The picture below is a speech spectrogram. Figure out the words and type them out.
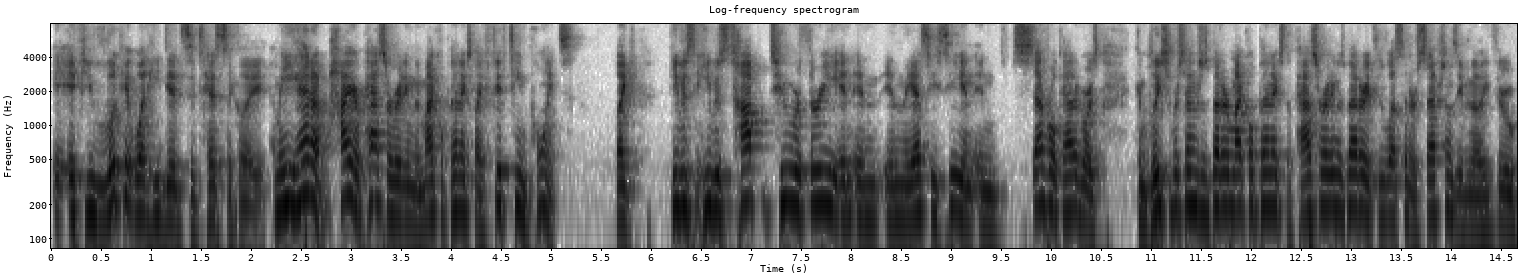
if you look at what he did statistically, I mean he had a higher passer rating than Michael Penix by 15 points. Like he was he was top two or three in in, in the SEC in, in several categories. Completion percentage was better than Michael Penix. The passer rating was better. He threw less interceptions, even though he threw,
